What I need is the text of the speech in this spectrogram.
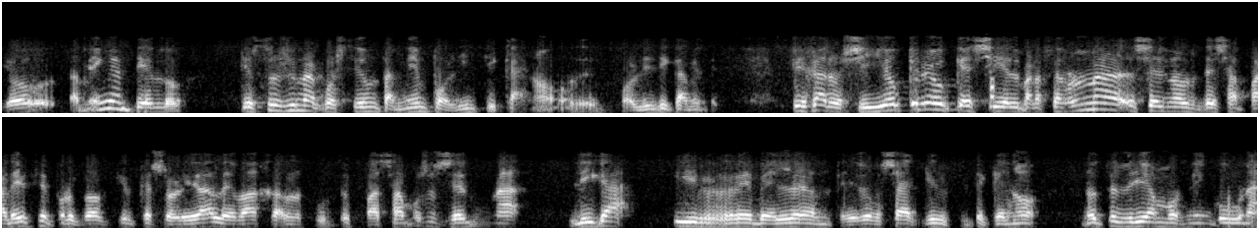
yo también entiendo que esto es una cuestión también política, ¿no? Políticamente. Fijaros, si yo creo que si el Barcelona se nos desaparece por cualquier casualidad, le baja los puntos, pasamos a ser una liga irrevelante. O sea, que no, no tendríamos ninguna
